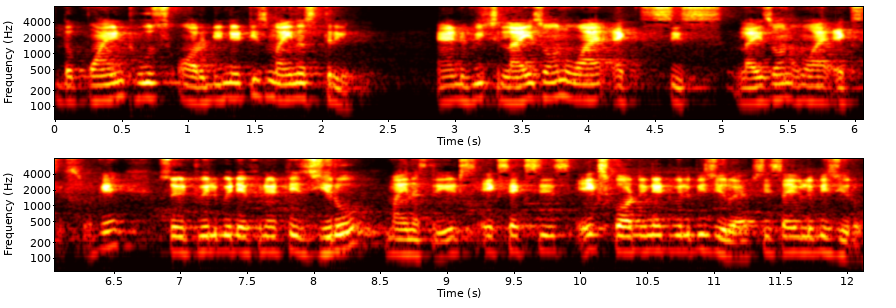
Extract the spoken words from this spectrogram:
the point whose ordinate is minus 3 and which lies on y axis lies on y axis okay? So it will be definitely 0 minus 3 its x axis x coordinate will be 0 abscissa will be 0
